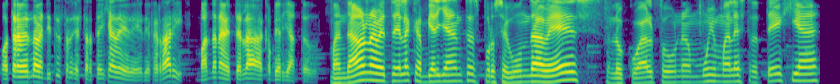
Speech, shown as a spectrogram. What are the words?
otra vez la bendita estra- estrategia de, de- de Ferrari, mandan a meterla a cambiar llantas. mandaron a Vettel a cambiar llantas por segunda vez, lo cual fue una muy mala estrategia.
